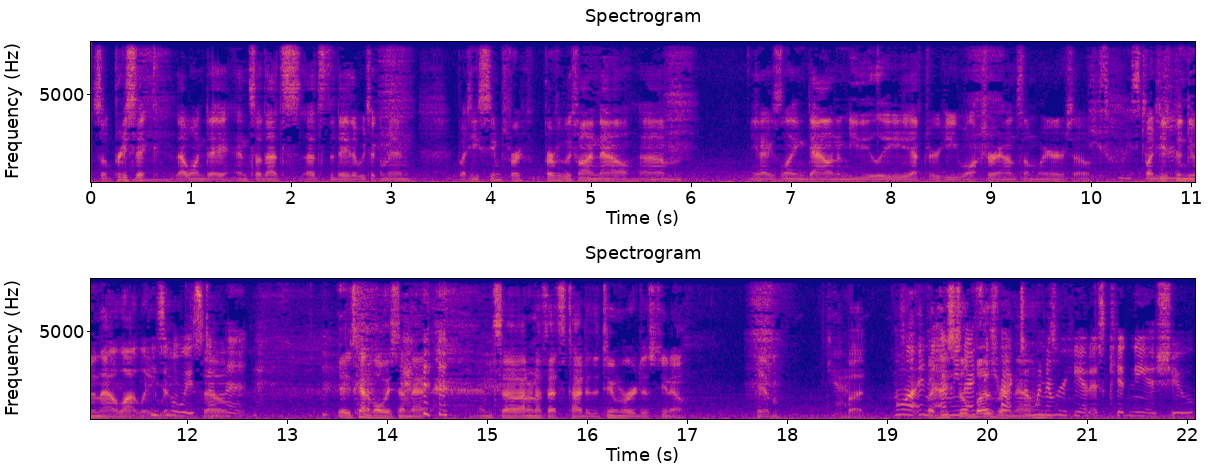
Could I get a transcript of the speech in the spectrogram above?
so pretty sick that one day, and so that's that's the day that we took him in. But he seems per perfectly fine now. Um, you know, he's laying down immediately after he walks around somewhere. So, he's but he's that. been doing that a lot lately. He's always so, done that. yeah, he's kind of always done that. and so I don't know if that's tied to the tumor or just you know him. Yeah. But well, and but I mean, I think right back to whenever he had his kidney issue.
